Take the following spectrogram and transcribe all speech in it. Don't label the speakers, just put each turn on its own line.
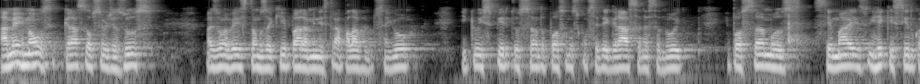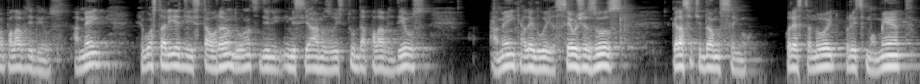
Amém, irmãos? Graças ao Senhor Jesus. Mais uma vez estamos aqui para ministrar a palavra do Senhor e que o Espírito Santo possa nos conceder graça nesta noite e possamos ser mais enriquecidos com a palavra de Deus. Amém? Eu gostaria de estar orando antes de iniciarmos o estudo da palavra de Deus. Amém? Aleluia. Senhor Jesus, graça te damos, Senhor, por esta noite, por esse momento,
